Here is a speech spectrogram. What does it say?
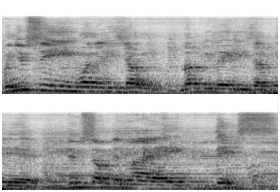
when you see one of these young, lovely ladies up here do something like this.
